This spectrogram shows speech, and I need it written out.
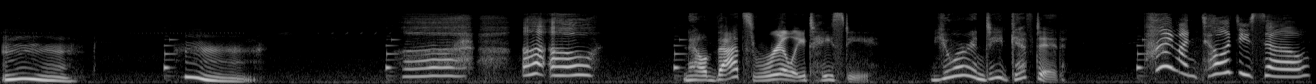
Mmm. Hmm. Uh, uh-oh. Now that's really tasty. You're indeed gifted. Paimon told you so.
